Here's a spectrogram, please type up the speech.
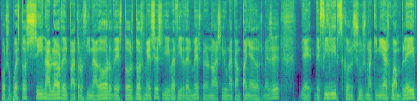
por supuesto, sin hablaros del patrocinador de estos dos meses, y iba a decir del mes, pero no, ha sido una campaña de dos meses, de, Philips con sus maquinillas OneBlade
